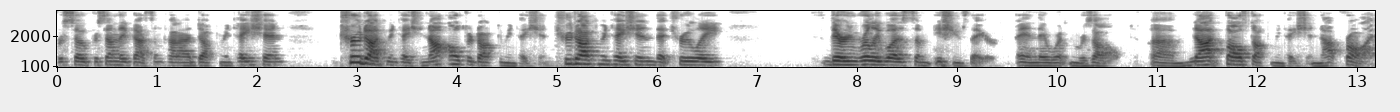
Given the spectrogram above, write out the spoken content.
For so for some, they've got some kind of documentation, true documentation, not altered documentation, true documentation that truly there really was some issues there and they weren't resolved. Um, not false documentation, not fraud.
